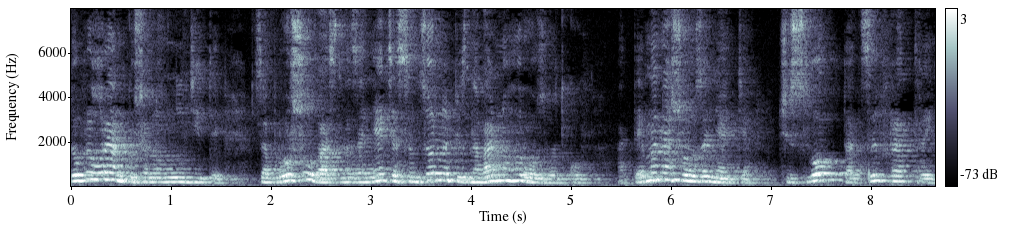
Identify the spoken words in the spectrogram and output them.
Доброго ранку, шановні діти! Запрошую вас на заняття сенсорно-пізнавального розвитку. А тема нашого заняття число та цифра 3.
